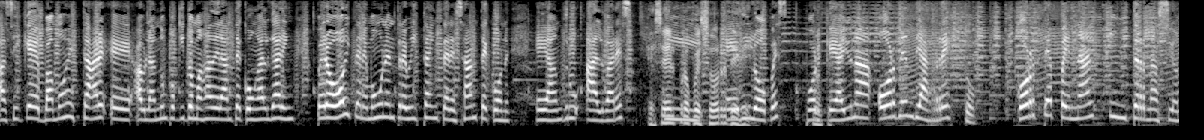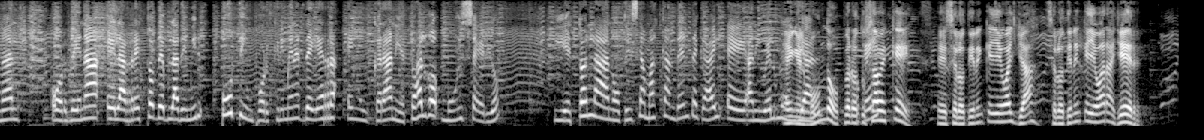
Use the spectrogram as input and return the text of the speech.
Así que vamos a estar eh, hablando un poquito más adelante con Algarín, pero hoy tenemos una entrevista interesante con eh, Andrew Álvarez Ese es el profesor de- Eddie López, porque hay una orden de arresto. Corte Penal Internacional ordena el arresto de Vladimir Putin por crímenes de guerra en Ucrania. Esto es algo muy serio. Y esto es la noticia más candente que hay eh, a nivel mundial. En el mundo, pero ¿ok? tú sabes qué, Eh, se lo tienen que llevar ya, se lo tienen que llevar ayer,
